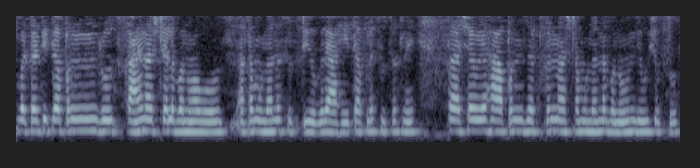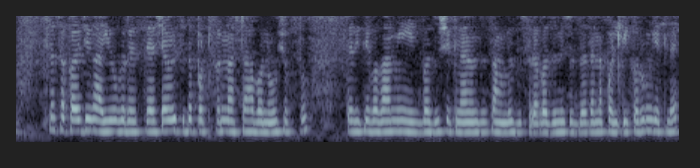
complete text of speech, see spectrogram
बटाटी तर आपण रोज काय नाश्त्याला बनवावं? आता मुलांना सुट्टी वगैरे आहे तर आपल्याला सुचत नाही. तर अशा वेळी हा आपण झटकन नाश्ता मुलांना बनवून देऊ शकतो. तर सकाळची घाई वगैरे असते अशा वेळीसुद्धा पटकन नाश्ता हा बनवू शकतो. तर इथे बघा मी एक बाजू शिकल्यानंतर चांगलं दुसऱ्या बाजूने सुद्धा त्यांना पलटी करून घेतलं आहे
